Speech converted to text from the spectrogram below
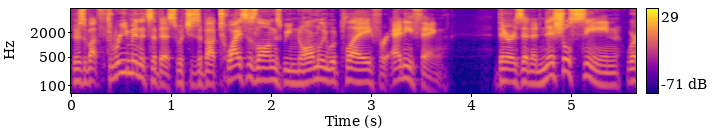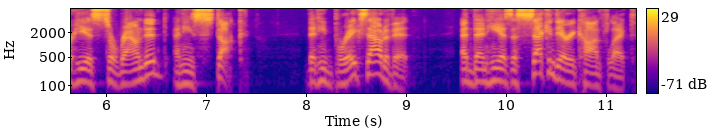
there's about three minutes of this, which is about twice as long as we normally would play for anything. There is an initial scene where he is surrounded and he's stuck. Then he breaks out of it, and then he has a secondary conflict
